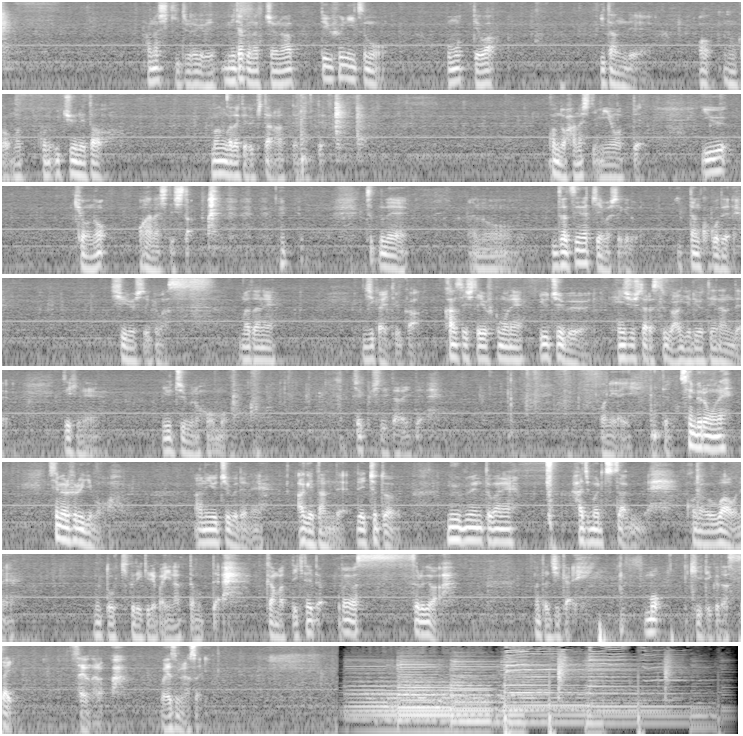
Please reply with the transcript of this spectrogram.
話聞いてるだけで見たくなっちゃうなっていうふうにいつも思ってはいたんであなんか、ま、この宇宙ネタ漫画だけど来たなって思って。今度話してみようっていう今日のお話でした。ちょっとねあの雑になっちゃいましたけど一旦ここで終了しておきます。またね次回というか完成した洋服もね YouTube 編集したらすぐ上げる予定なんで是非ね YouTube の方もチェックしていただいてお願いでセンベロもねセンベロ古着もあの YouTube でね上げたんででちょっとムーブメントがね始まりつつあるんでこの輪をねもっと大きくできればいいなって思って頑張っていきたいと思います。それではまた次回も聴いてください。さようなら。おやすみなさい。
